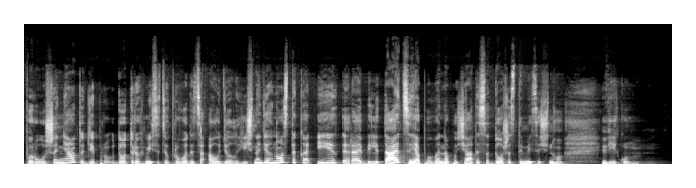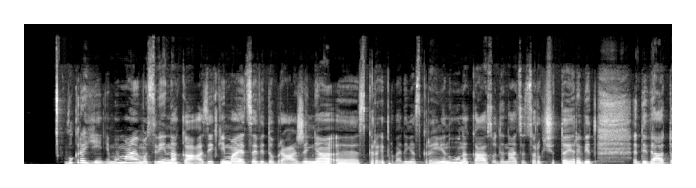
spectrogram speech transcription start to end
порушення, тоді до трьох місяців проводиться аудіологічна діагностика, і реабілітація повинна початися до шестимісячного віку. В Україні ми маємо свій наказ, який має це відображення е, проведення скринінгу, наказ 1144 від 9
